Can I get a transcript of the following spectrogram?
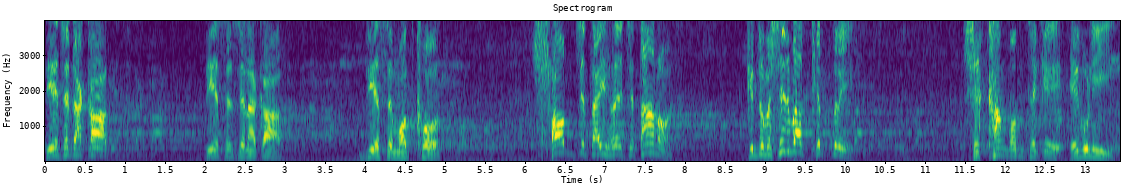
দিয়েছে ডাকাত, দিয়েছে জেনাকার, দিয়েছে মদখোর। সব যে তাই হয়েছে তা নয়, কিন্তু বেশিরভাগ ক্ষেত্রে শিক্ষাঙ্গন থেকে এগুলি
